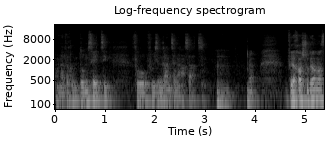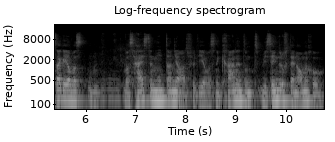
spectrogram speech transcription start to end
und einfach um die Umsetzung von, von unserem ganzen Ansatz. Mhm. Ja. Vielleicht kannst du gerade mal sagen, ja, was, was heisst denn Montagnard für die, die es nicht kennen und wie sind wir auf den Namen gekommen?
